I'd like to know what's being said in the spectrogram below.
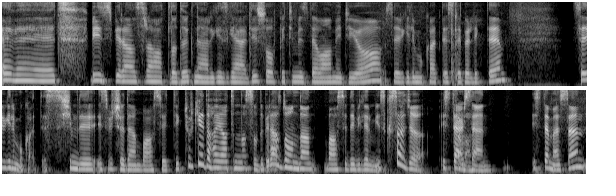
Evet, biz biraz rahatladık. Nergiz geldi. Sohbetimiz devam ediyor. Sevgili Mukaddes'le birlikte. Sevgili Mukaddes, şimdi İsviçre'den bahsettik. Türkiye'de hayatın nasıldı? Biraz da ondan bahsedebilir miyiz? Kısaca istersen, istemezsen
